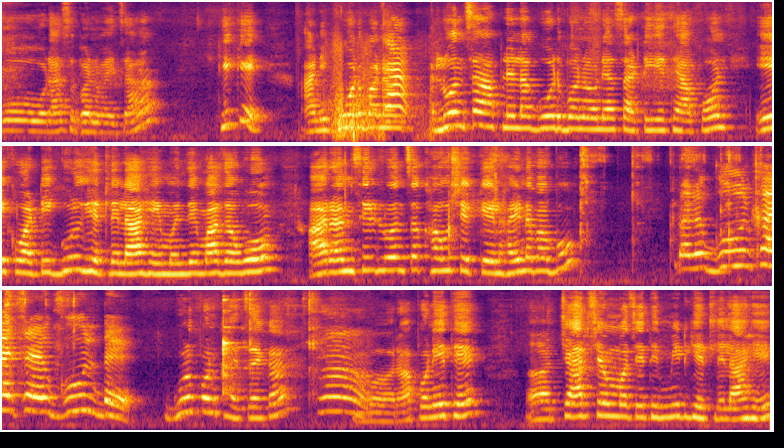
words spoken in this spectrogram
गोड असं बनवायचं हा? ठीक आहे? आणि गोड बनव लोणचं आपल्याला गोड बनवण्यासाठी येथे आपण एक वाटी गुळ घेतलेला आहे. म्हणजे माझा ओम आरामशीर लोणचं खाऊ शकेल. आहे ना बाबू? मला गुळ खायचंय गुळ दे. गुळ पण खायचंय का? हा. बर आपण येथे चार चम्मच येथे मीठ घेतलेलं आहे.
